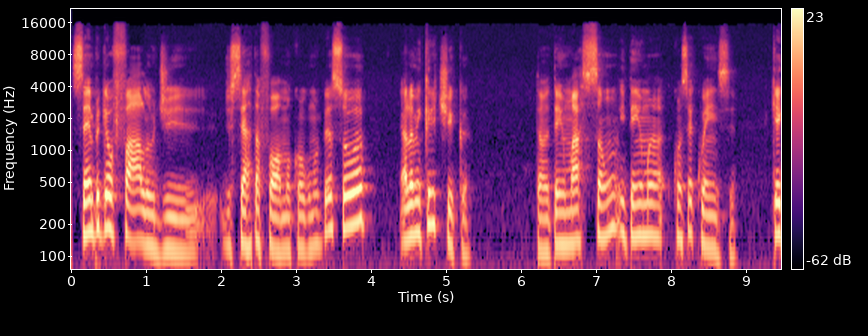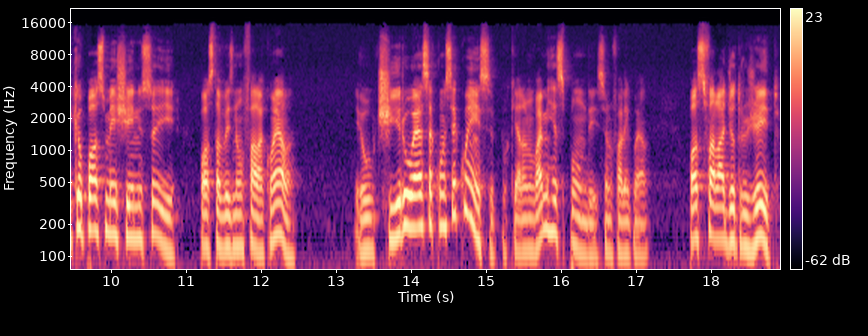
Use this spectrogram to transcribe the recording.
sempre que eu falo de, de certa forma com alguma pessoa, ela me critica. Então eu tenho uma ação e tenho uma consequência. O que é que eu posso mexer nisso aí? Posso talvez não falar com ela? Eu tiro essa consequência, porque ela não vai me responder se eu não falei com ela. Posso falar de outro jeito?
